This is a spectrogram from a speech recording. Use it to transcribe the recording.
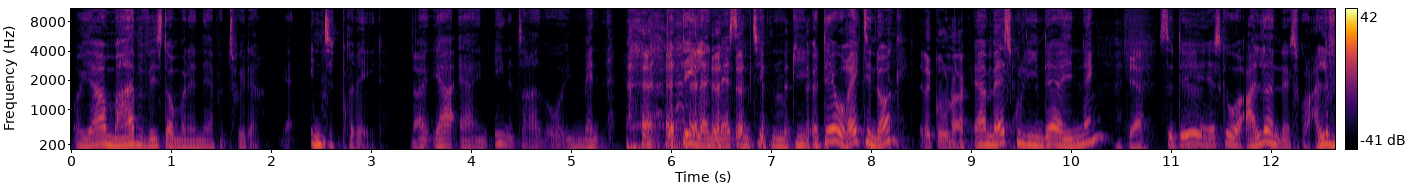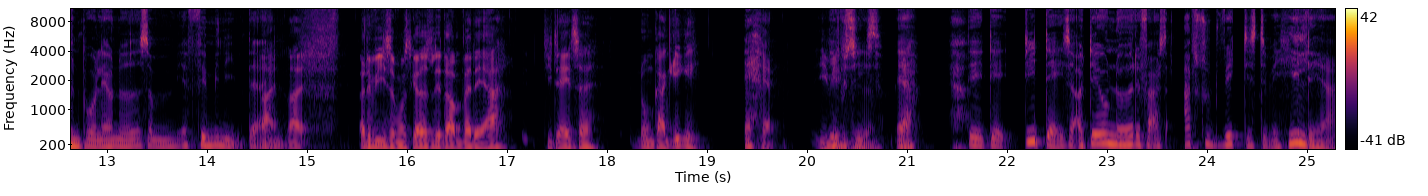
Og jeg er meget bevidst om, hvordan jeg er på Twitter. Jeg er intet privat. Nej. Og jeg er en 31-årig mand, der deler en masse om teknologi. Og det er jo rigtigt nok. Den er god nok. Jeg er maskulin derinde, ikke? Ja. Så det, jeg skal jo aldrig, jeg skal aldrig finde på at lave noget, som er mere feminin Nej, derinde. nej. Og det viser måske også lidt om, hvad det er, de data nogle gange ikke Ja. kan. I virkeligheden. præcis, ja. Det, det, de data, og det er jo noget af det faktisk absolut vigtigste ved hele det her,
